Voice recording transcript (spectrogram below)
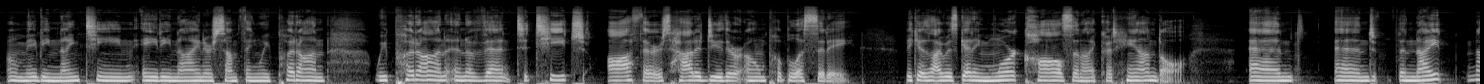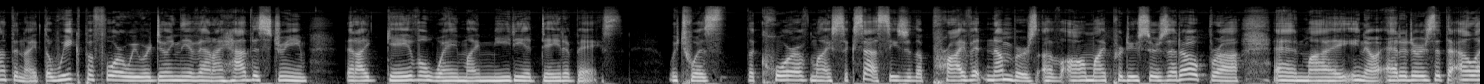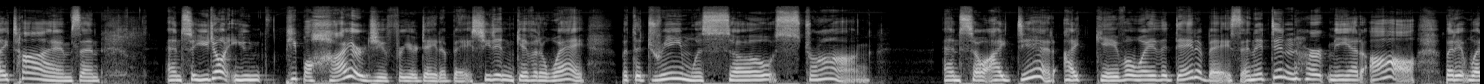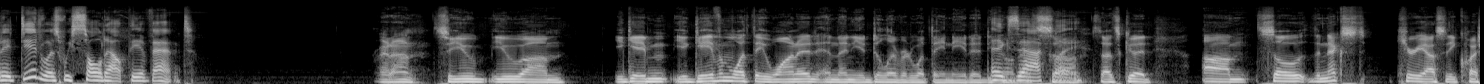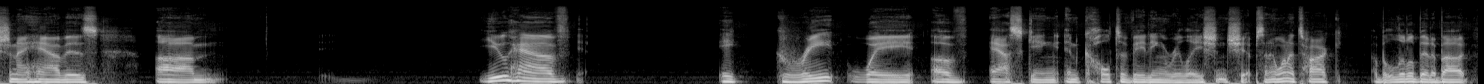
oh, maybe 1989 or something, we put on we put on an event to teach authors how to do their own publicity because I was getting more calls than I could handle. And and the night, not the night, the week before we were doing the event, I had this dream that I gave away my media database, which was the core of my success. These are the private numbers of all my producers at Oprah and my, you know, editors at the LA Times and and so you don't you people hired you for your database. You didn't give it away, but the dream was so strong. And so I did. I gave away the database and it didn't hurt me at all, but it, what it did was we sold out the event. Right on. So you you um you gave them you gave them what they wanted and then you delivered what they needed you exactly know, that's, uh, so that's good. Um, so the next curiosity question i have is um, you have a great way of asking and cultivating relationships and i want to talk a little bit about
